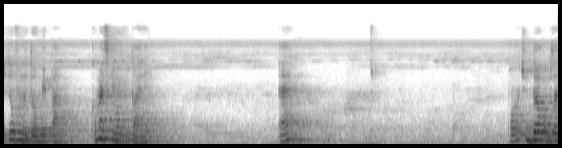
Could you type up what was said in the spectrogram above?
et que vous ne dormez pas, comment est-ce qu'ils vont vous parler? Hein? Pourquoi tu dors comme ça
